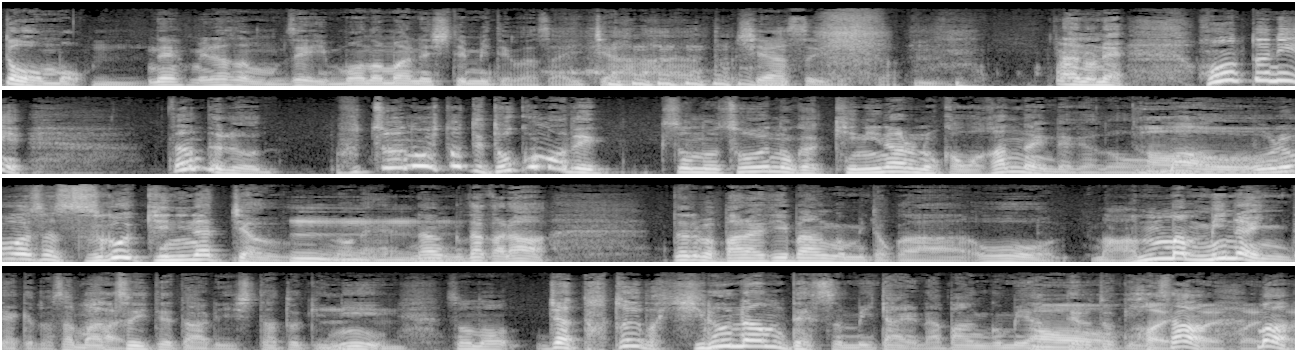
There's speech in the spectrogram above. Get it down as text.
と思う、んね皆さんもぜひモノマネしてみてください市原隼人しやすいですから、あのね本当になんだろう普通の人ってどこまでそのそういうのが気になるのか分かんないんだけどまあ俺はさすごい気になっちゃうのね、うんうんうん。なんかだから例えばバラエティ番組とかを、まあ、あんま見ないんだけどさ、まあ、はい。ついてたりした時に、うんうん。そのじゃあ例えば「ヒルナンデス」みたいな番組やってる時にさまあ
